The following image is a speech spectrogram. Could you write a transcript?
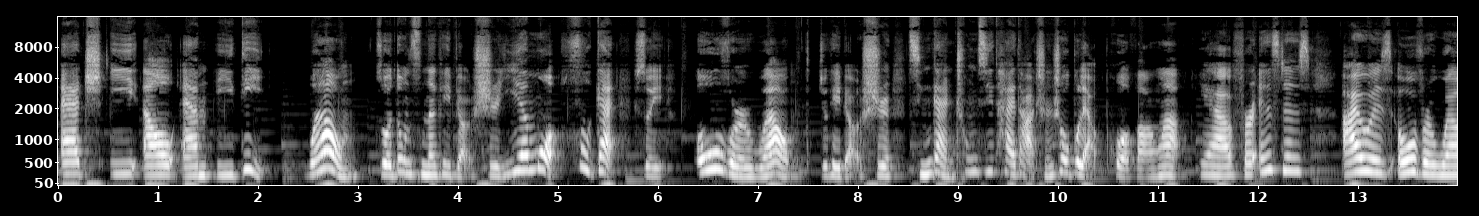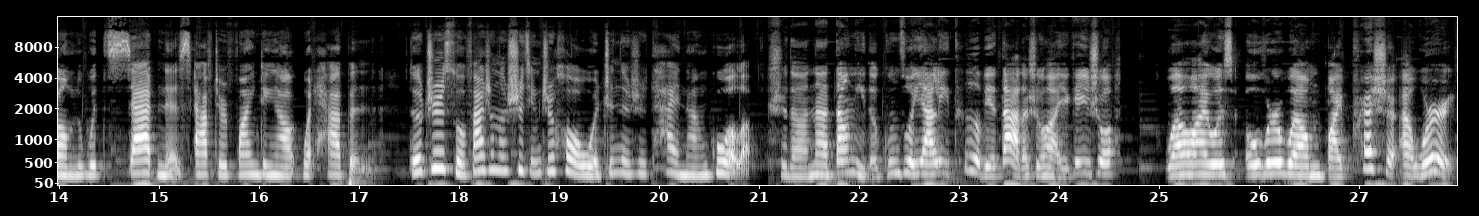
H E L M E D，whelm 做动词呢可以表示淹没、覆盖，所以 overwhelmed 就可以表示情感冲击太大，承受不了，破防了。Yeah, for instance, I was overwhelmed with sadness after finding out what happened. 得知所发生的事情之后，我真的是太难过了。是的，那当你的工作压力特别大的时候啊，也可以说，Well, I was overwhelmed by pressure at work.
